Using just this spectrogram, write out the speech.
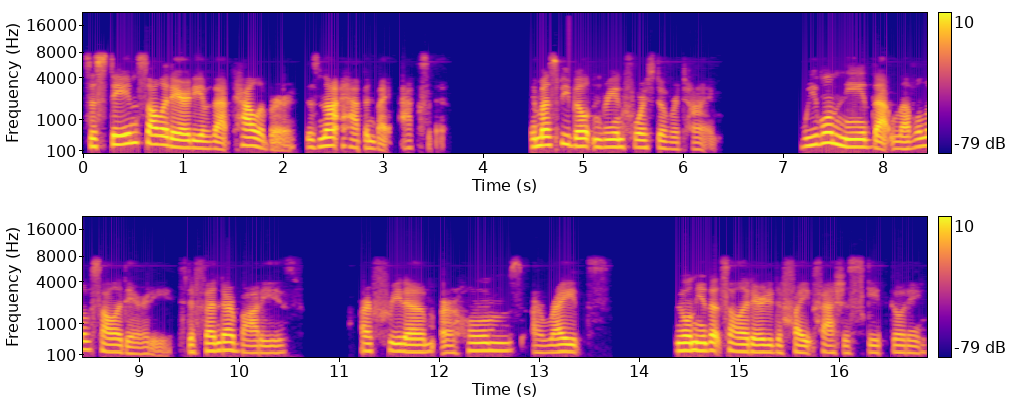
Sustained solidarity of that caliber does not happen by accident. It must be built and reinforced over time. We will need that level of solidarity to defend our bodies, our freedom, our homes, our rights. We will need that solidarity to fight fascist scapegoating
